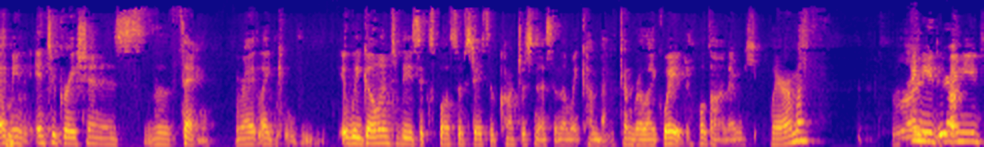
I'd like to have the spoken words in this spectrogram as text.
I mean, mm-hmm. integration is the thing, right? Like we go into these explosive states of consciousness, and then we come back and we're like, wait, hold on, I'm where am I? Right. I need. I need,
